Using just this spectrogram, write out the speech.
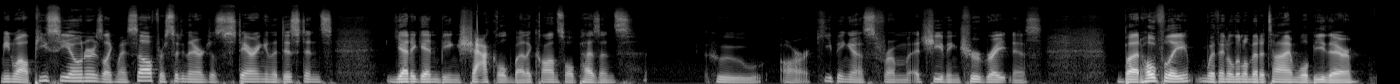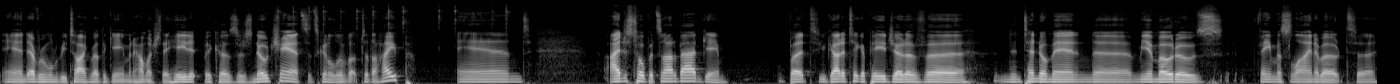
Meanwhile, PC owners like myself are sitting there just staring in the distance, yet again being shackled by the console peasants who are keeping us from achieving true greatness. But hopefully, within a little bit of time, we'll be there and everyone will be talking about the game and how much they hate it because there's no chance it's going to live up to the hype. And I just hope it's not a bad game. But you got to take a page out of uh, Nintendo man uh, Miyamoto's famous line about uh,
